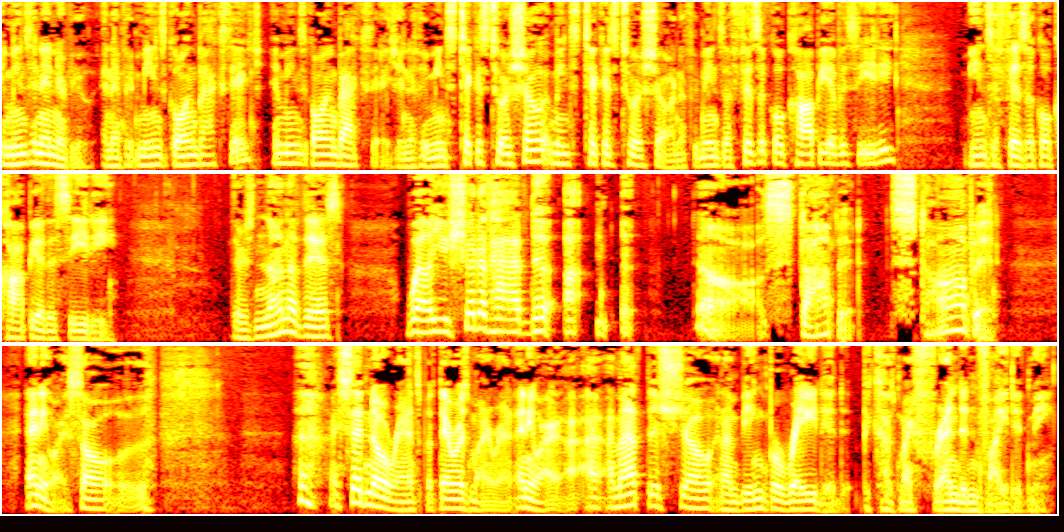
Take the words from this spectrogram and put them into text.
it means an interview. And if it means going backstage, it means going backstage. And if it means tickets to a show, it means tickets to a show. And if it means a physical copy of a CD, it means a physical copy of the CD. There's none of this. Well, you should have had the. Uh, uh, no, stop it. Stop it. Anyway, so uh, I said no rants, but there was my rant. Anyway, I, am at this show and I'm being berated because my friend invited me.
